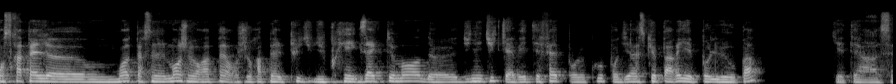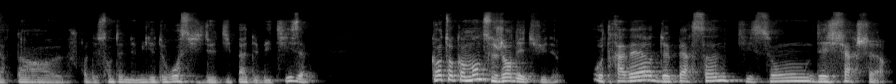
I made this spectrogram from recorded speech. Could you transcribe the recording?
On se rappelle, euh, moi personnellement, je me rappelle, je me rappelle plus du, prix exactement d'une étude qui avait été faite pour le coup pour dire est-ce que Paris est pollué ou pas, qui était à certains, euh, je crois, des centaines de milliers d'euros si je ne dis pas de bêtises. Quand on commande ce genre d'études au travers de personnes qui sont des chercheurs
